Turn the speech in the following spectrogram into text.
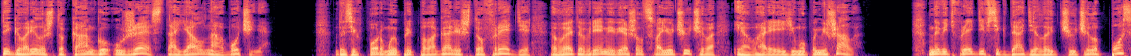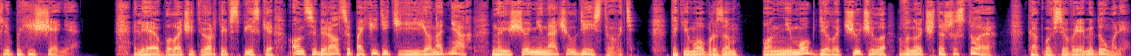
ты говорила, что Кангу уже стоял на обочине. До сих пор мы предполагали, что Фредди в это время вешал свое чучело, и авария ему помешала. Но ведь Фредди всегда делает чучело после похищения. Лео была четвертой в списке. Он собирался похитить ее на днях, но еще не начал действовать. Таким образом, он не мог делать чучело в ночь на шестое, как мы все время думали.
